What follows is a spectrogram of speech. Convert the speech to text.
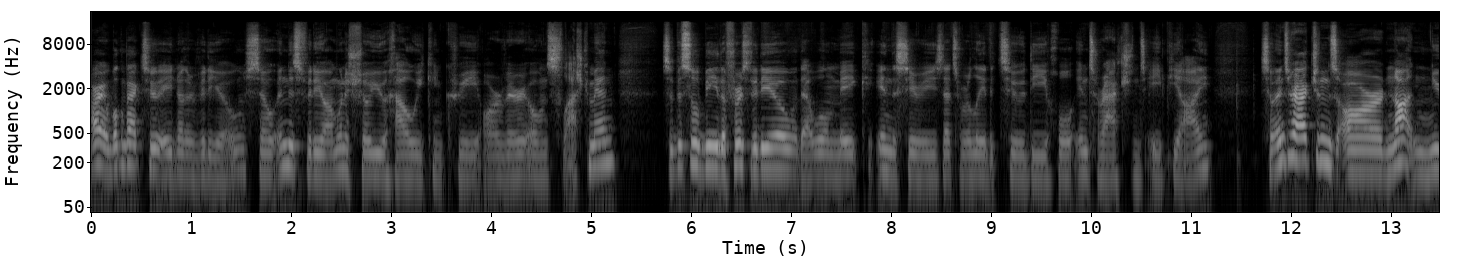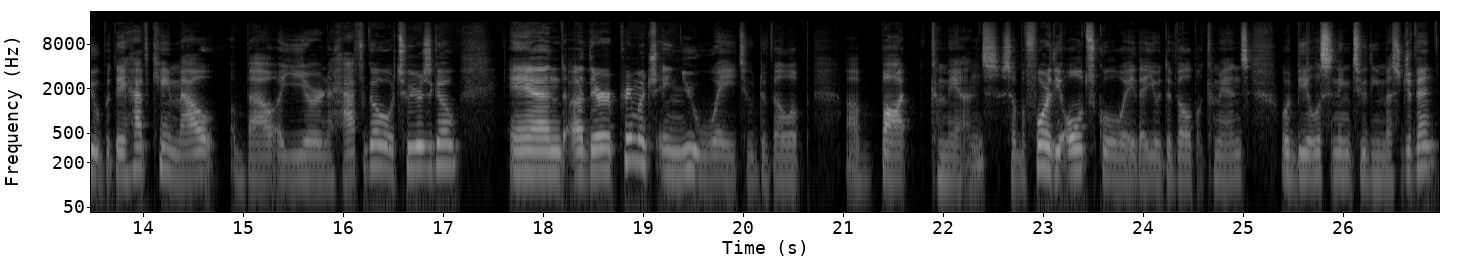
Alright, welcome back to another video. So in this video, I'm going to show you how we can create our very own slash command. So this will be the first video that we'll make in the series that's related to the whole interactions API. So interactions are not new, but they have came out about a year and a half ago or two years ago. And uh, they're pretty much a new way to develop uh, bot commands. So before the old school way that you would develop commands would be listening to the message event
